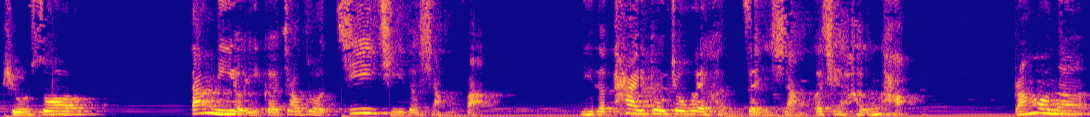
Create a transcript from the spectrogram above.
比如说。当你有一个叫做积极的想法，你的态度就会很正向，而且很好。然后呢，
